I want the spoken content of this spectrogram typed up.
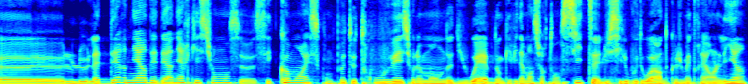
Euh, le, la dernière des dernières questions, c'est comment est-ce qu'on peut te trouver sur le monde du web? Donc évidemment sur ton site Lucille Woodward que je mettrai en lien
